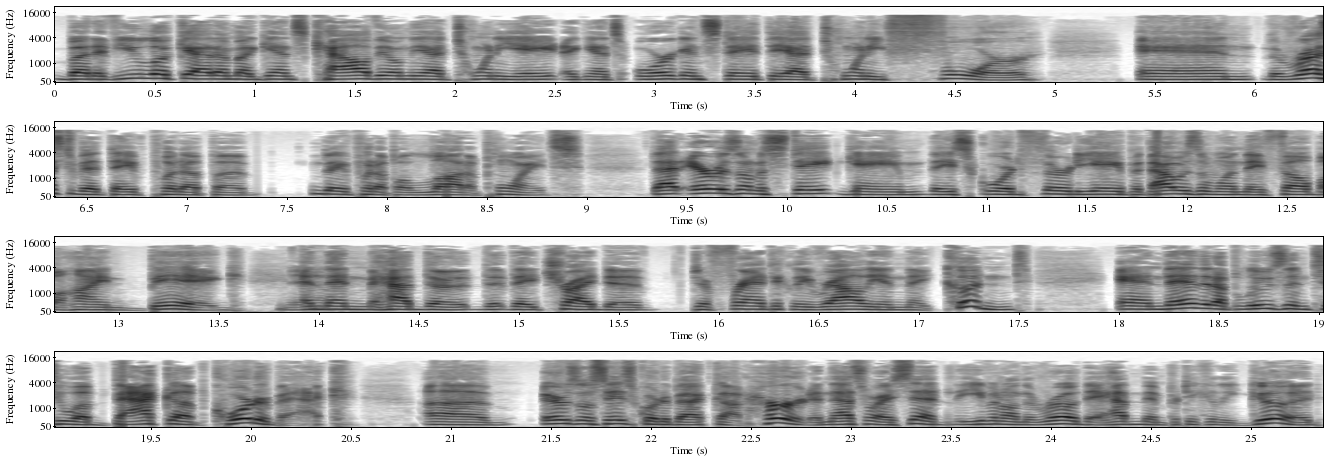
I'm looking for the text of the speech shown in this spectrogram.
But if you look at them against Cal, they only had 28. Against Oregon State, they had 24, and the rest of it they've put up a they put up a lot of points. That Arizona State game, they scored 38, but that was the one they fell behind big, Yeah. and then had the, the they tried to to frantically rally and they couldn't, and they ended up losing to a backup quarterback. Uh, Arizona State's quarterback got hurt, and that's where I said even on the road they haven't been particularly good.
